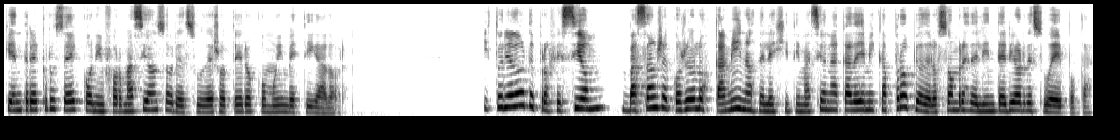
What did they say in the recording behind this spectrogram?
que entrecrucé con información sobre su derrotero como investigador. Historiador de profesión, Bazán recorrió los caminos de legitimación académica propio de los hombres del interior de su época,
